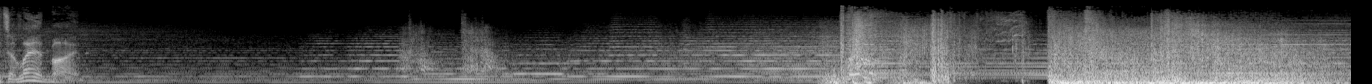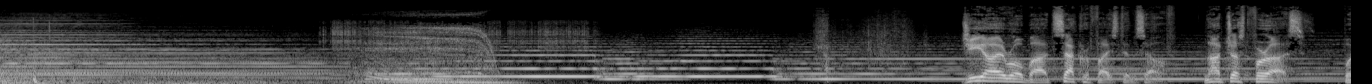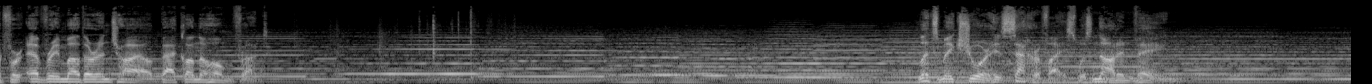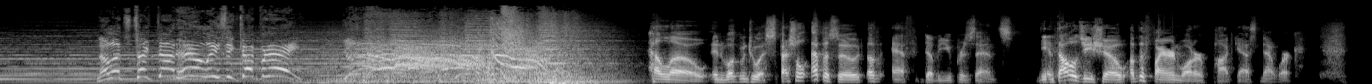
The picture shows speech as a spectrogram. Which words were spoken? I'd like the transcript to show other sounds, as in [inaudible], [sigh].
It's a landmine. G.I. Robot sacrificed himself, not just for us, but for every mother and child back on the home front. Let's make sure his sacrifice was not in vain. Now let's take that hill, easy company! Hello, and welcome to a special episode of FW Presents, the anthology show of the Fire and Water Podcast Network.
